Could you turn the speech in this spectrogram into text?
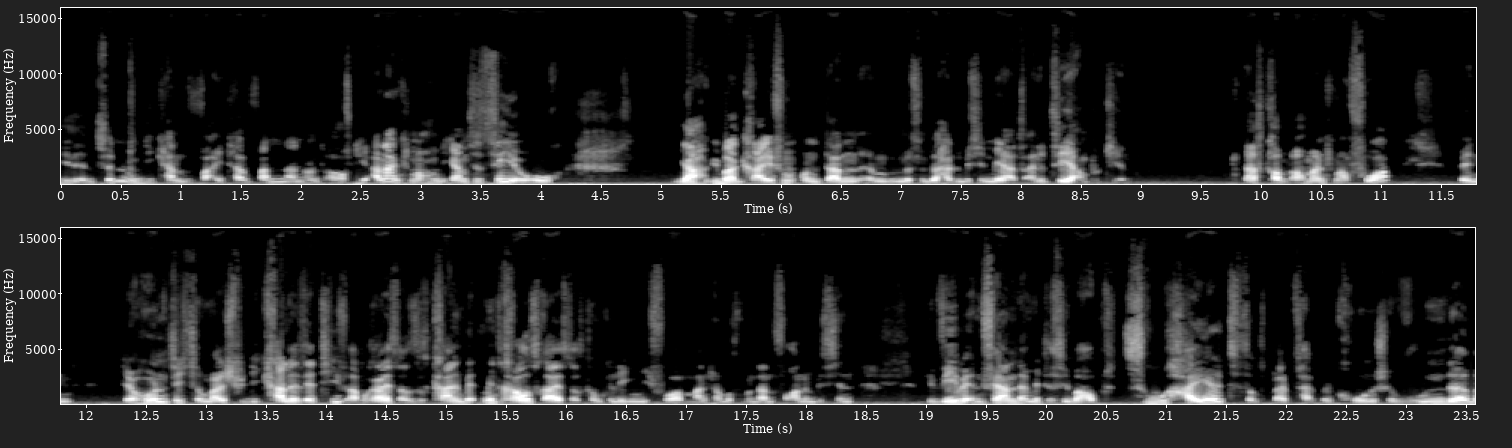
diese Entzündung, die kann weiter wandern und auch auf die anderen Knochen, die ganze Zehe hoch, ja, übergreifen und dann ähm, müssen wir halt ein bisschen mehr als eine Zehe amputieren. Das kommt auch manchmal vor, wenn der Hund sich zum Beispiel die Kralle sehr tief abreißt, also das Krallenbett mit rausreißt, das kommt gelegentlich vor. Manchmal muss man dann vorne ein bisschen Gewebe entfernen, damit es überhaupt zuheilt. Sonst bleibt es halt eine chronische Wunde,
